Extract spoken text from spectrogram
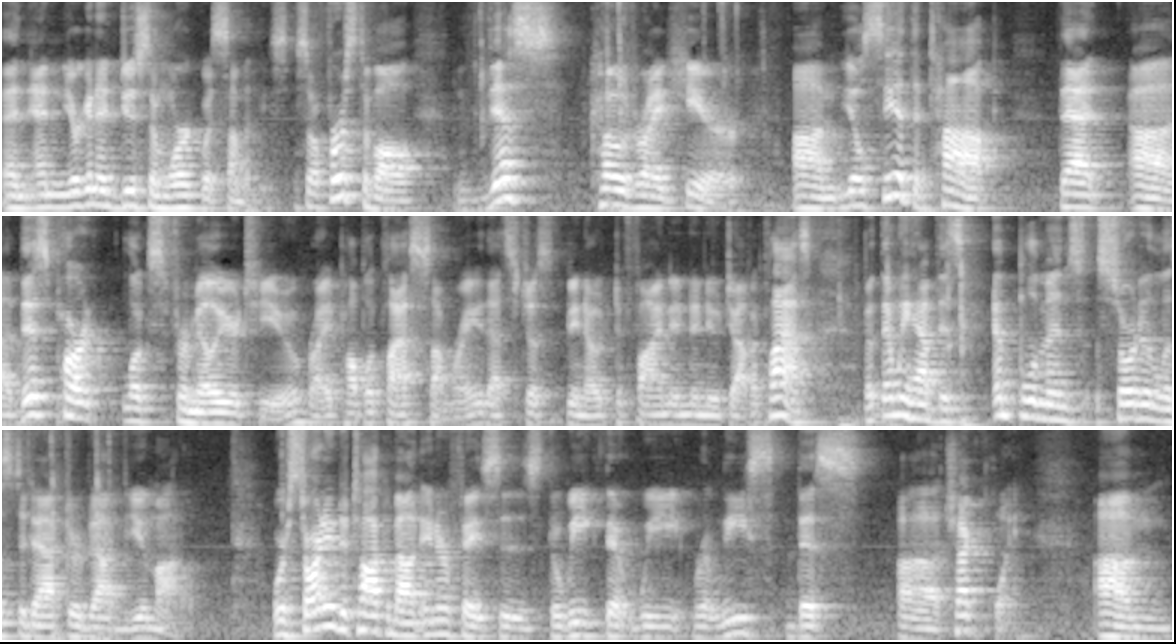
and, and you're going to do some work with some of these. So first of all, this code right here, um, you'll see at the top that uh, this part looks familiar to you, right? Public class summary, that's just, you know, defined in a new Java class. But then we have this implements sorted list model. We're starting to talk about interfaces the week that we release this uh, checkpoint. Um,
